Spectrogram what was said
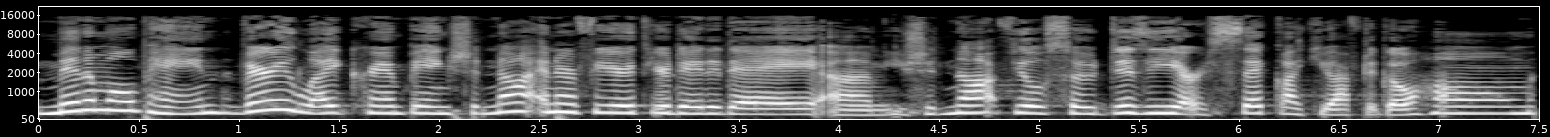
minimal pain, very light cramping should not interfere with your day to day. Um, you should not feel so dizzy or sick like you have to go home.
